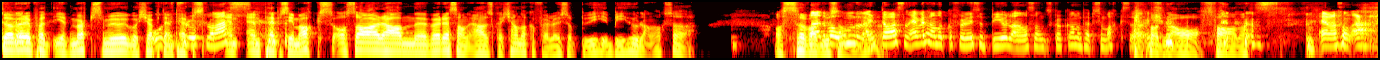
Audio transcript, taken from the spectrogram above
Du har vært på et, i et mørkt smug og kjøpt en peps, Pepsi, en, en Pepsi Max, og så har han vært sånn Ja, du skal ikke ha noe for å løse opp bi- bihulene også? Og så Nei, det var sånn omvendt. Var sånn, Jeg vil ha noe for å lyse opp og sånn, du skal ikke ha noe Pepsi Max. Og, var, Å, faen, ass. jeg var sånn, eh,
